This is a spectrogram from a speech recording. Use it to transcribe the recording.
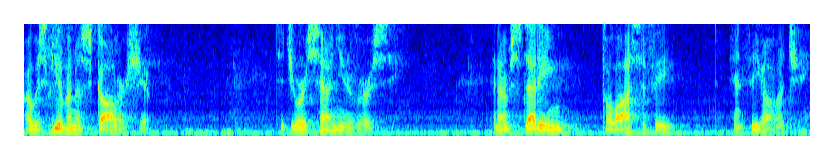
I was given a scholarship to Georgetown University. And I'm studying philosophy and theology.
